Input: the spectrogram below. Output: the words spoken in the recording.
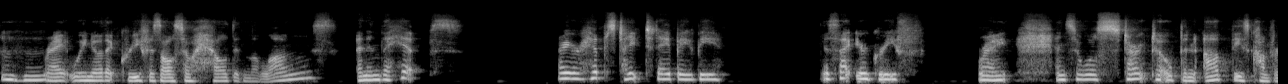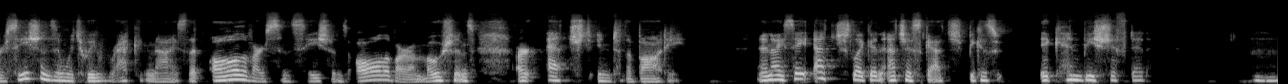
Mm-hmm. Right? We know that grief is also held in the lungs and in the hips. Are your hips tight today, baby? Is that your grief? Right. And so we'll start to open up these conversations in which we recognize that all of our sensations, all of our emotions are etched into the body. And I say etched like an etch a sketch because it can be shifted. Mm-hmm.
